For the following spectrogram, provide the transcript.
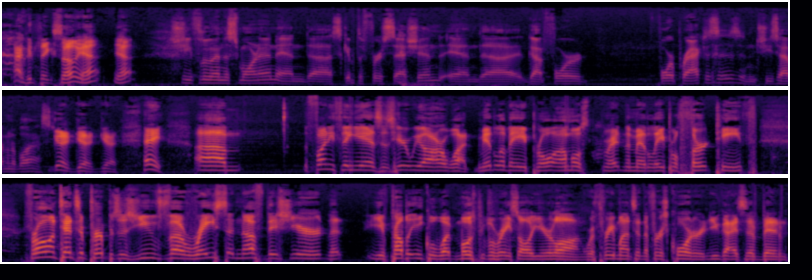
I would think so. Yeah, yeah. she flew in this morning and uh, skipped the first session and uh, got four four practices, and she's having a blast. Good, good, good. Hey, um, the funny thing is, is here we are, what middle of April, almost right in the middle, April thirteenth. For all intents and purposes, you've uh, raced enough this year that you've probably equal what most people race all year long. We're three months in the first quarter, and you guys have been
